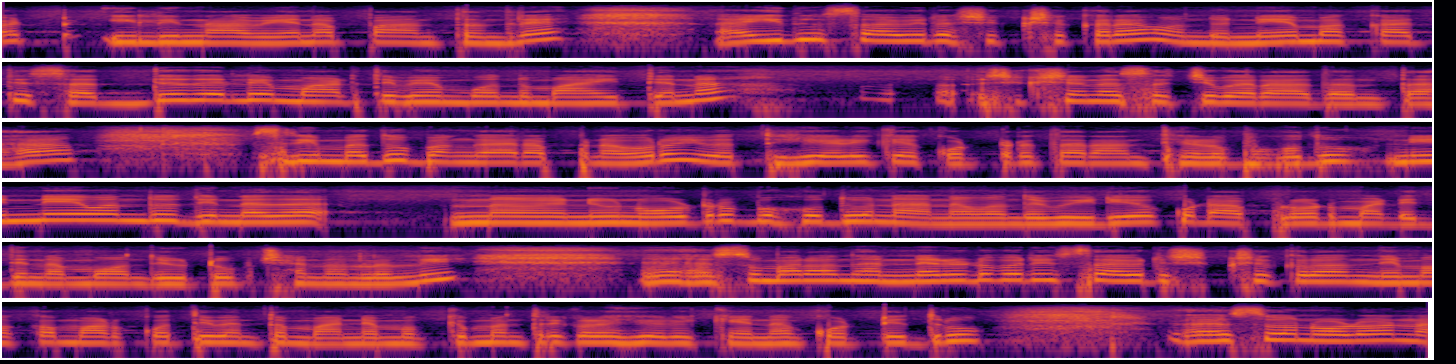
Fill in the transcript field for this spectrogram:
ಬಟ್ ಇಲ್ಲಿ ನಾವೇನಪ್ಪ ಅಂತಂದರೆ ಐದು ಸಾವಿರ ಶಿಕ್ಷಕರ ಒಂದು ನೇಮಕಾತಿ ಸದ್ಯದಲ್ಲೇ ಮಾಡ್ತೀವಿ ಎಂಬ ಒಂದು ಮಾಹಿತಿಯನ್ನು ಶಿಕ್ಷಣ ಸಚಿವರಾದಂತಹ ಶ್ರೀ ಮಧು ಬಂಗಾರಪ್ಪನವರು ಇವತ್ತು ಹೇಳಿಕೆ ಕೊಟ್ಟಿರ್ತಾರೆ ಅಂತ ಹೇಳಬಹುದು. ನಿನ್ನೆ ಒಂದು ದಿನದ ನೀವು ನೋಡಿರಬಹುದು, ನಾನು ಒಂದು ವಿಡಿಯೋ ಕೂಡ ಅಪ್ಲೋಡ್ ಮಾಡಿದ್ದೆ ನಮ್ಮ ಒಂದು ಯೂಟ್ಯೂಬ್ ಚಾನಲಲ್ಲಿ ಸುಮಾರು ಒಂದು ಹನ್ನೆರಡುವರೆ ಸಾವಿರ ಶಿಕ್ಷಕರ ನೇಮಕ ಮಾಡ್ಕೋತೀವಿ ಅಂತ ಮಾನ್ಯ ಮುಖ್ಯಮಂತ್ರಿಗಳು ಹೇಳಿಕೆಯನ್ನು ಕೊಟ್ಟಿದ್ದರು ಸೊ ನೋಡೋಣ,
